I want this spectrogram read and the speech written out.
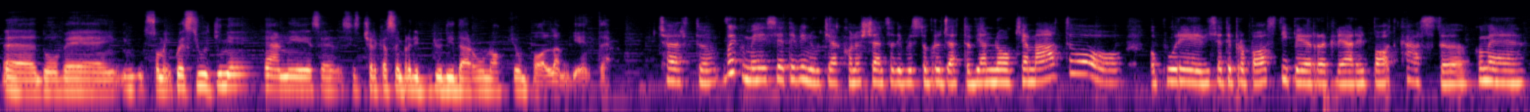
eh, dove in- insomma in questi ultimi anni se- si cerca sempre di più di dare un occhio un po' all'ambiente. Certo, voi come siete venuti a conoscenza di questo progetto? Vi hanno chiamato oppure vi siete proposti per creare il podcast? Come...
